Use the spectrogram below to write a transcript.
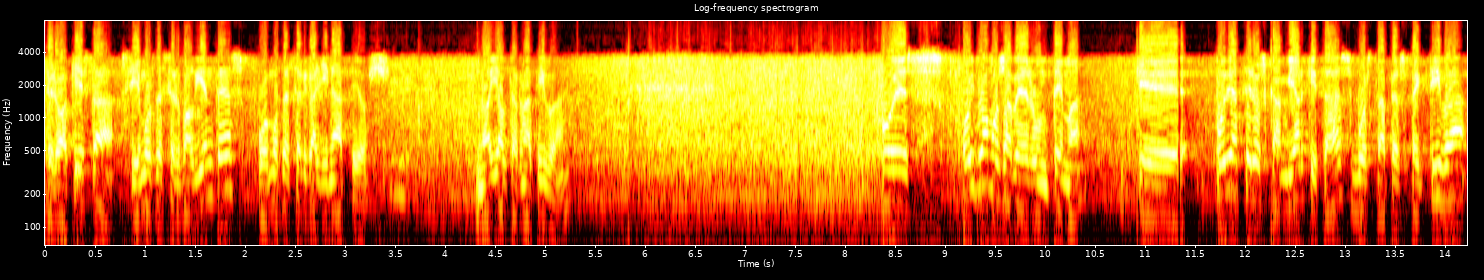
Pero aquí está, si hemos de ser valientes o hemos de ser gallináceos. No hay alternativa. ¿eh? Pues hoy vamos a ver un tema que puede haceros cambiar quizás vuestra perspectiva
